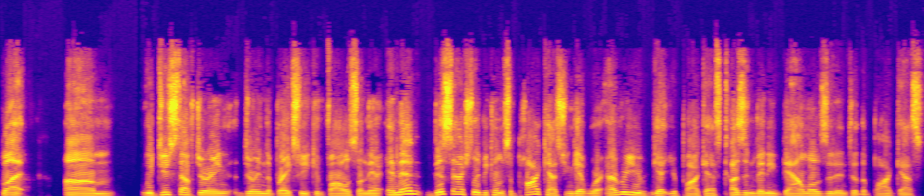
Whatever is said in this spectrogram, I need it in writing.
but um, we do stuff during during the break, so you can follow us on there. And then this actually becomes a podcast. You can get wherever you get your podcast. Cousin Vinny downloads it into the podcast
